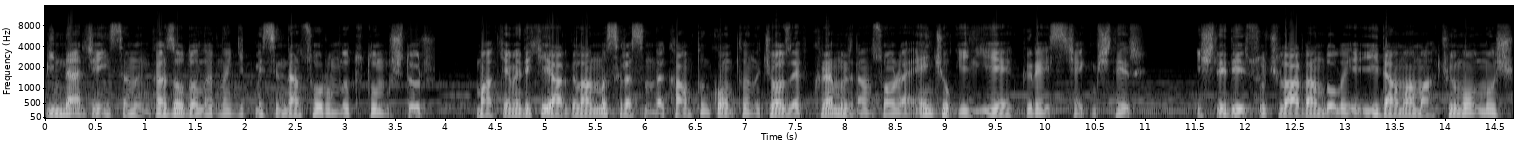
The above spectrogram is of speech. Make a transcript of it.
binlerce insanın gaz odalarına gitmesinden sorumlu tutulmuştur. Mahkemedeki yargılanma sırasında kampın komutanı Joseph Kramer'dan sonra en çok ilgiye Grace çekmiştir. İşlediği suçlardan dolayı idama mahkum olmuş,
